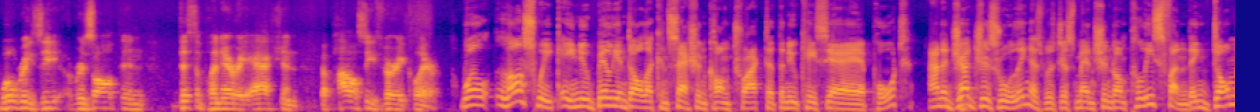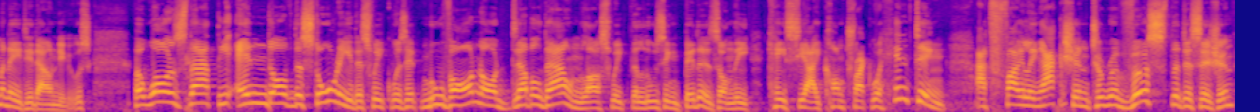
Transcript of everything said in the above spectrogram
will re- result in disciplinary action. The policy is very clear. Well, last week, a new billion dollar concession contract at the new KCI airport and a judge's ruling, as was just mentioned, on police funding dominated our news. But was that the end of the story this week? Was it move on or double down? Last week, the losing bidders on the KCI contract were hinting at filing action to reverse the decision.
